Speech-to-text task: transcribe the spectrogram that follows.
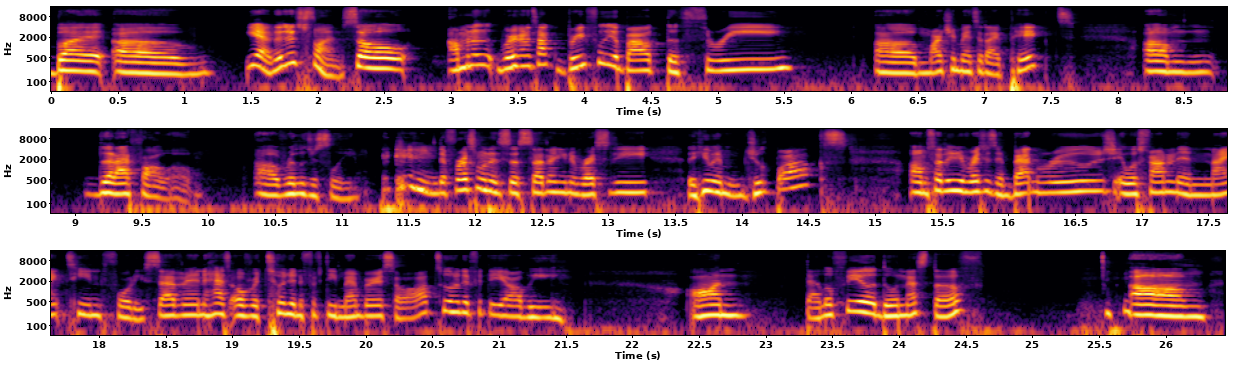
but um yeah they're just fun so i'm gonna we're gonna talk briefly about the three uh marching bands that i picked um that i follow uh religiously the first one is the southern university the human jukebox um, Southern University is in Baton Rouge. It was founded in 1947. It has over 250 members, so all 250 y'all be on that little field doing that stuff. um,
